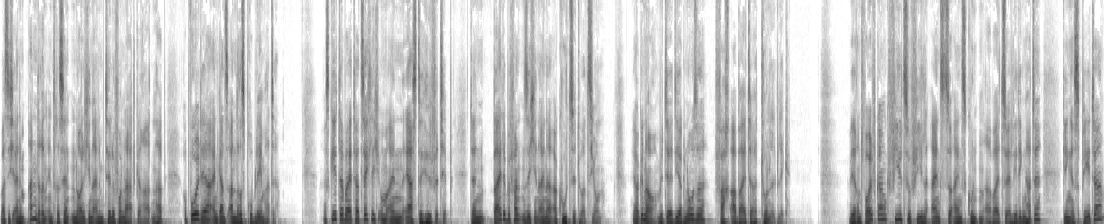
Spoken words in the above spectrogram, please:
was ich einem anderen Interessenten neulich in einem Telefonat geraten habe, obwohl der ein ganz anderes Problem hatte. Es geht dabei tatsächlich um einen Erste-Hilfe-Tipp, denn beide befanden sich in einer Akutsituation. Ja genau, mit der Diagnose Facharbeiter Tunnelblick. Während Wolfgang viel zu viel 1 zu 1 Kundenarbeit zu erledigen hatte, ging es Peter,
